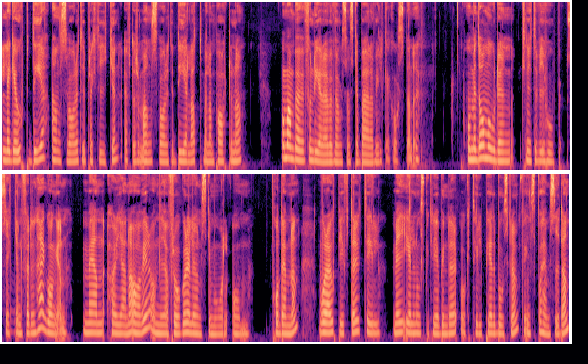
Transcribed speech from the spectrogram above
lägga upp det ansvaret i praktiken eftersom ansvaret är delat mellan parterna och man behöver fundera över vem som ska bära vilka kostnader. Och med de orden knyter vi ihop säcken för den här gången. Men hör gärna av er om ni har frågor eller önskemål om poddämnen. Våra uppgifter till mig, Elin Osby Rebinder och till Peder Boström finns på hemsidan.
